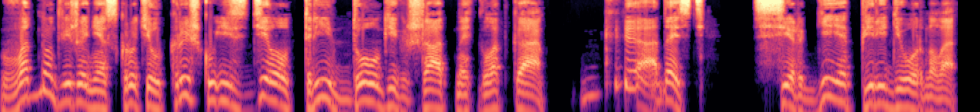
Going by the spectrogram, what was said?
в одно движение скрутил крышку и сделал три долгих жадных глотка. Гадость! Сергея передернуло.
